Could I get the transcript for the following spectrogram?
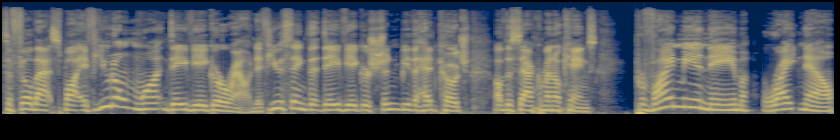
to fill that spot. If you don't want Dave Joerger around, if you think that Dave Joerger shouldn't be the head coach of the Sacramento Kings, provide me a name right now.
